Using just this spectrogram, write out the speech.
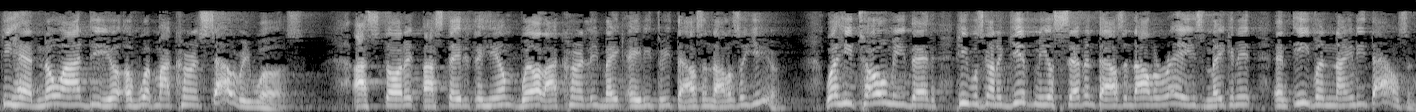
he had no idea of what my current salary was. I started, I stated to him, well, I currently make $83,000 a year. Well, he told me that he was going to give me a $7,000 raise, making it an even 90,000.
